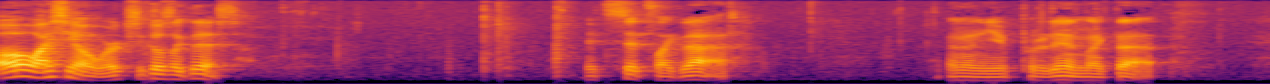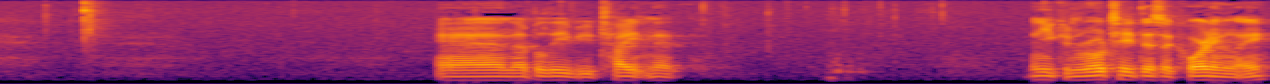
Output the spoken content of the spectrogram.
Oh, I see how it works. It goes like this. It sits like that. And then you put it in like that. And I believe you tighten it and you can rotate this accordingly.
